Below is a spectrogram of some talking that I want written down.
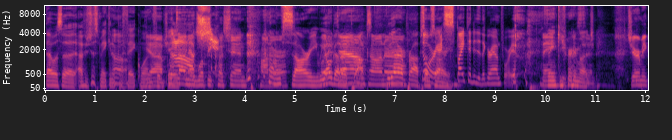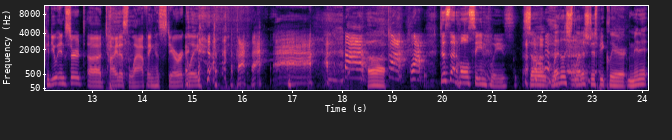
That was a. I was just making up a fake one Yeah, for put Jake. down your Oh, whoopee shit. cushion, Conner. I'm sorry. We Put all it got down, our props. Conner. We got our props. Don't I'm worry, I sorry. spiked it into the ground for you. Thank you very much. Kristin. Jeremy, could you insert uh, Tidus laughing hysterically? Just that whole scene, please. So let us let us just be clear. Minute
